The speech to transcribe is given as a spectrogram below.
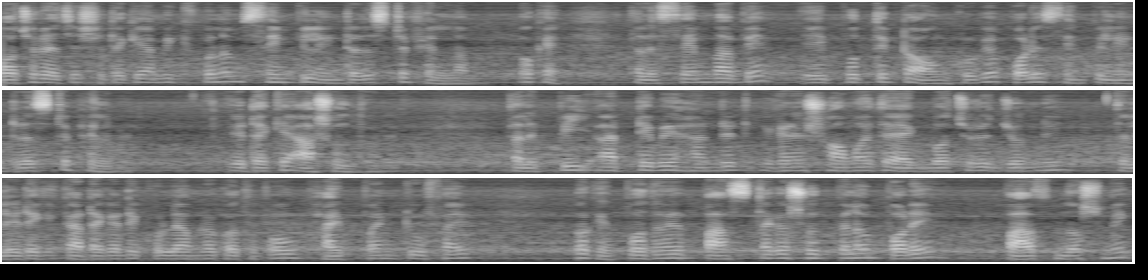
বছরে আছে, সেটাকে আমি কী করলাম? সিম্পল ইন্টারেস্টে ফেললাম। ওকে তাহলে সেমভাবে এই প্রত্যেকটা অঙ্ককে পরে সিম্পল ইন্টারেস্টে ফেলবে। এটাকে আসল ধরে। তাহলে P R T by hundred এখানে সময় তো এক বছরের জন্যই। তাহলে এটাকে কাটাকাটি করলে আমরা কত পাবো? Five point two five okay প্রথমে পাঁচ টাকা সুদ পেলাম, পরে পাঁচ দশমিক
